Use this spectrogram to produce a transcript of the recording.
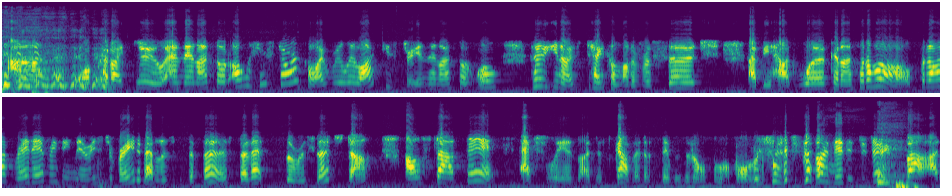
Um, what could I do? And then I thought, oh, historical. I really like history. And then I thought, well, who, you know, take a lot of research. I'd be hard work. And I thought, oh, but I've read everything there is to read about Elizabeth I, so that's the research done. I'll start there actually, as I discovered, there was an awful lot more research that I needed to do. But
